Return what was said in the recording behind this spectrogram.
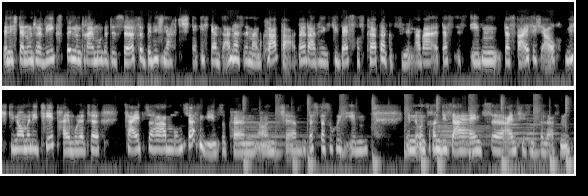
wenn ich dann unterwegs bin und drei Monate surfe, bin ich nachts stecke ich ganz anders in meinem Körper. Ne? Da habe ich ein viel besseres Körpergefühl. Aber das ist eben, das weiß ich auch, nicht die Normalität, drei Monate Zeit zu haben, um surfen gehen zu können. Und ähm, das versuche ich eben in unseren Designs äh, einfließen zu lassen.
